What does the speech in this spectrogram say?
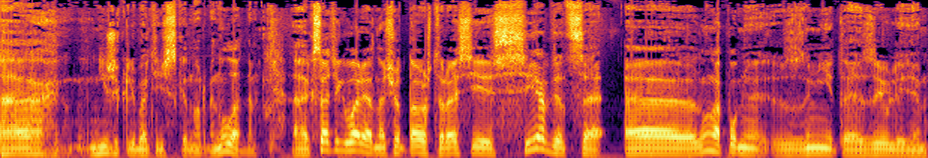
Э, ниже климатической нормы. Ну ладно. Э, кстати говоря, насчет того, что Россия сердится, э, ну, напомню знаменитое заявление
